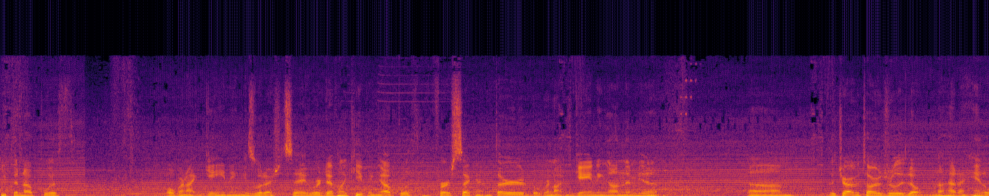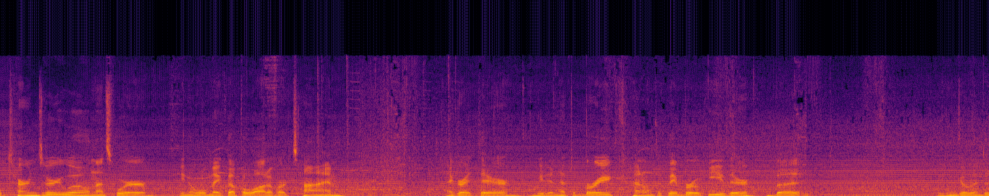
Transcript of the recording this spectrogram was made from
keeping up with, well, we're not gaining is what I should say. We're definitely keeping up with first, second, and third, but we're not gaining on them yet. Um, the Drivatars really don't know how to handle turns very well, and that's where, you know, we'll make up a lot of our time. Like right there, we didn't have to brake. I don't think they broke either, but we can go into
